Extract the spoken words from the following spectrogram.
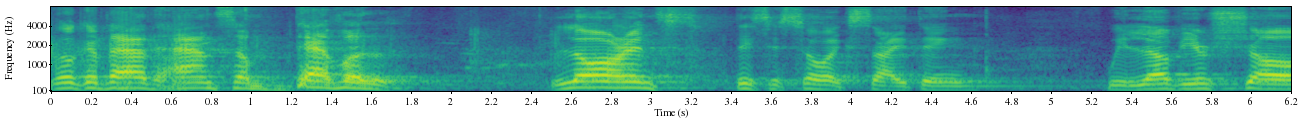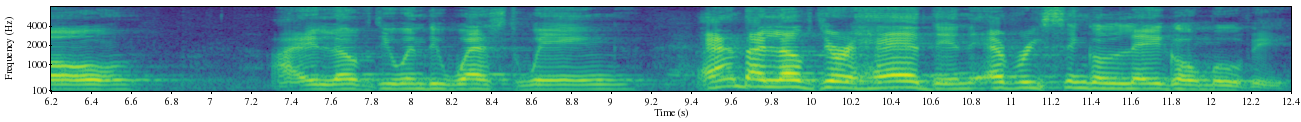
Look at that handsome devil. Lawrence, this is so exciting. We love your show. I loved you in the West Wing. And I loved your head in every single Lego movie.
